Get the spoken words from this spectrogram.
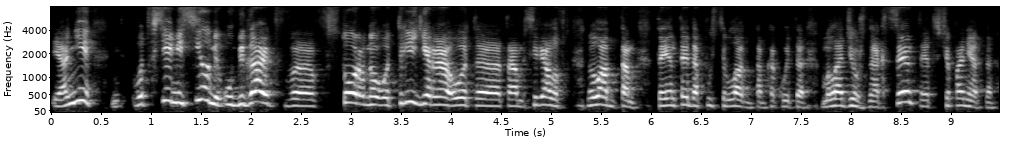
И они вот всеми силами убегают в, в сторону от триггера, от э, там сериалов, ну ладно, там ТНТ, допустим, ладно, там какой-то молодежный акцент, это все понятно,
